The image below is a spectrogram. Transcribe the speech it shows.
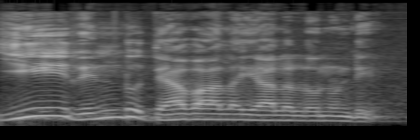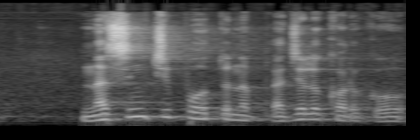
ఈ రెండు దేవాలయాలలో నుండి నశించిపోతున్న ప్రజల కొరకు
